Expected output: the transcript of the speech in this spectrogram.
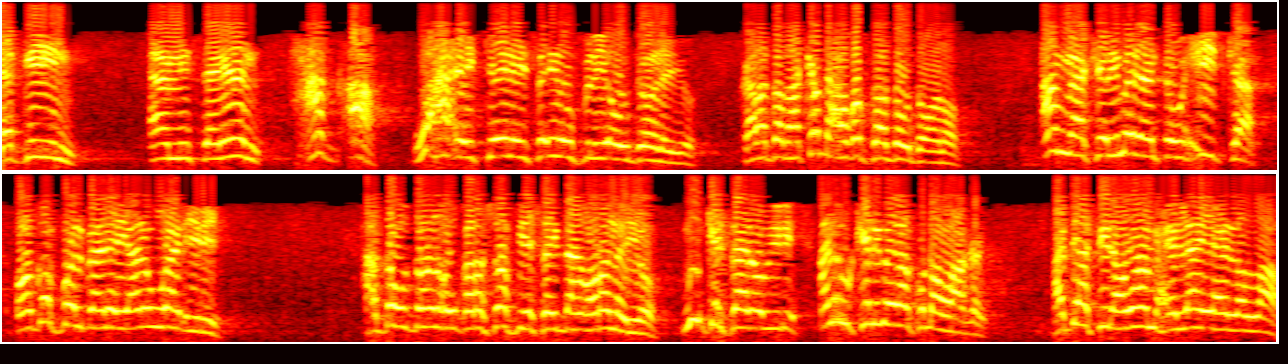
Yaqiin aaminsanaan xaq ah. Waxa ay keenaysa inuu fuliyo ou doonayo. Kala dad ha ka dhaxo qofku hadduu doono. Amaa kelimadan tawxiidka oo qof walbaa leeyahy anigu waan idhi hadduu doono uu qarashoof iyo shaydaan odhanayo nin kastaana uu yidhi anigu kelimadaan ku dhawaaqay. Haddaad tidhaha waa maxay? Laa ilaha illa allah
